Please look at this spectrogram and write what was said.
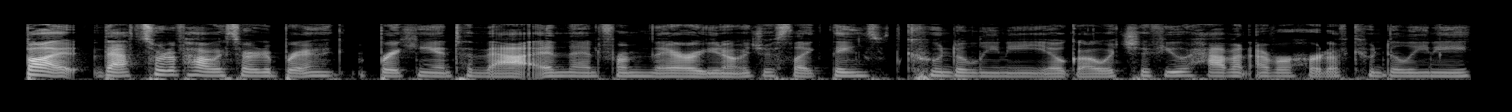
but that's sort of how I started break, breaking into that. And then from there, you know, just like things with Kundalini yoga, which if you haven't ever heard of Kundalini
